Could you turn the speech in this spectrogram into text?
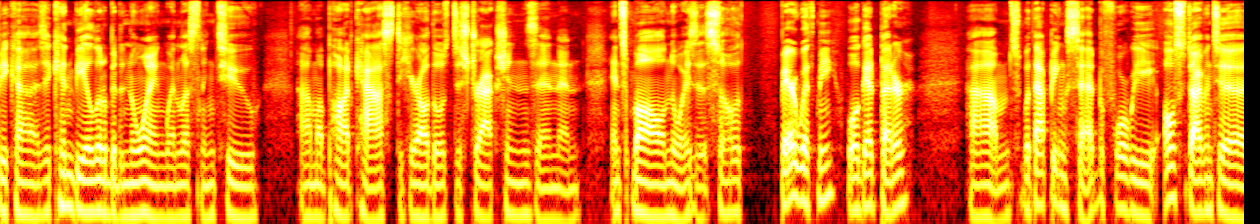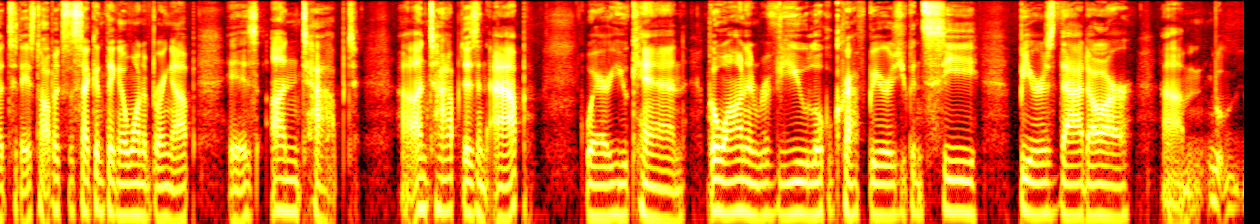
because it can be a little bit annoying when listening to um, a podcast to hear all those distractions and, and, and small noises. So bear with me, we'll get better. Um, so, with that being said, before we also dive into today's topics, the second thing I want to bring up is Untappd. Uh, Untappd is an app where you can go on and review local craft beers. You can see beers that are um,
